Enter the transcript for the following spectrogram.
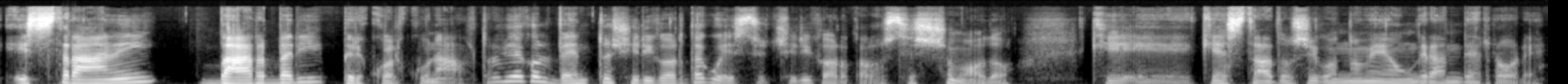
estranei, barbari per qualcun altro. Via col vento ci ricorda questo e ci ricorda allo stesso modo che, che è stato secondo me un grande errore.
